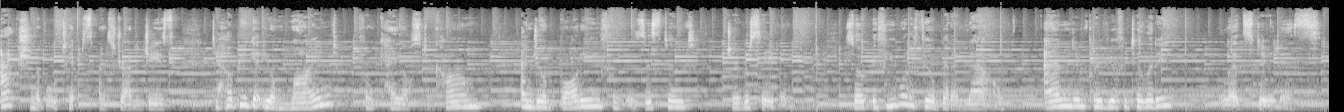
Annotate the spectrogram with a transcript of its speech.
actionable tips and strategies to help you get your mind from chaos to calm and your body from resistant to receiving. So, if you want to feel better now and improve your fertility, let's do this.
